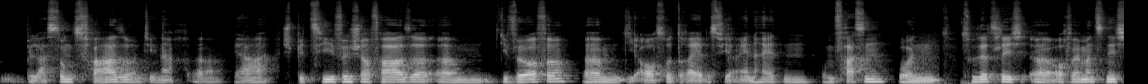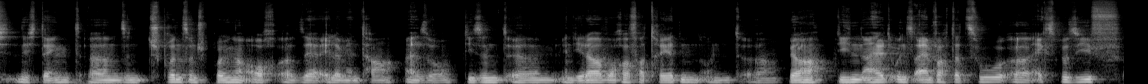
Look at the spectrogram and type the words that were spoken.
Belastungsphase und je nach äh, ja, spezifischer Phase ähm, die Würfe, ähm, die auch so drei bis vier Einheiten umfassen. Und zusätzlich, äh, auch wenn man es nicht, nicht denkt, äh, sind Sprints und Sprünge auch äh, sehr elementar. Also die sind ähm, in jeder Woche vertreten und äh, ja, dienen halt uns einfach dazu, äh, explosiv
